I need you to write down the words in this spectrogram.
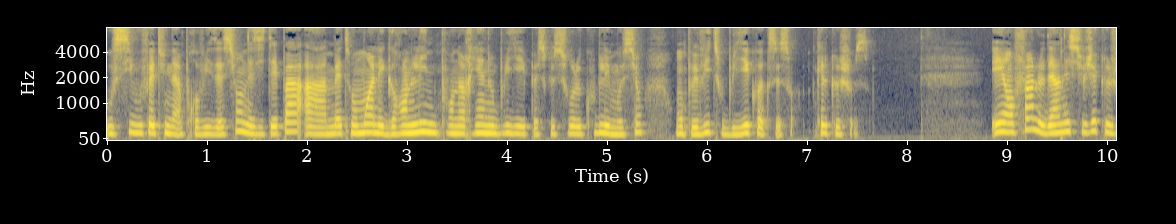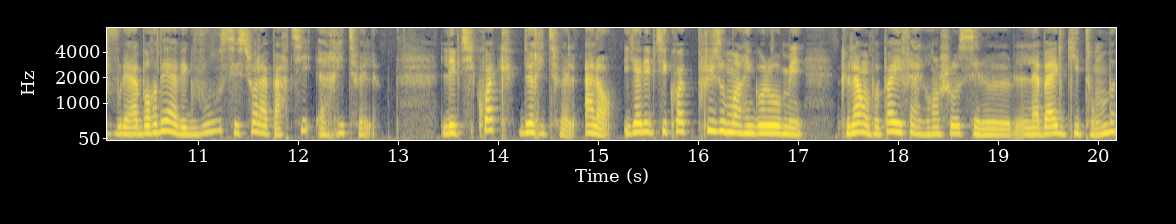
Ou si vous faites une improvisation, n'hésitez pas à mettre au moins les grandes lignes pour ne rien oublier, parce que sur le coup de l'émotion, on peut vite oublier quoi que ce soit, quelque chose. Et enfin, le dernier sujet que je voulais aborder avec vous, c'est sur la partie rituelle les petits couacs de rituel. Alors, il y a des petits couacs plus ou moins rigolos, mais que là, on peut pas y faire grand chose, c'est la bague qui tombe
